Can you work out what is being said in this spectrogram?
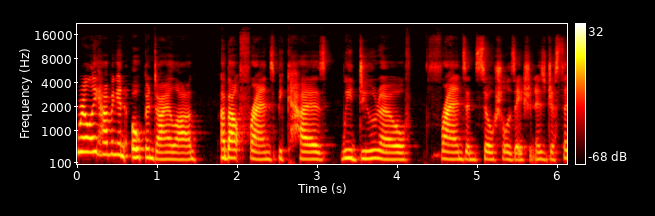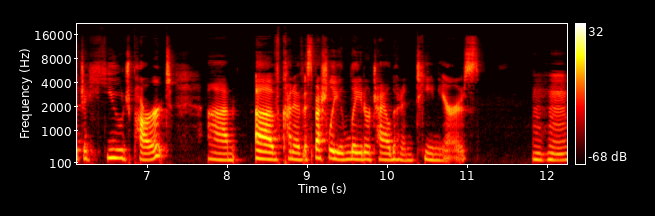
really having an open dialogue about friends because we do know friends and socialization is just such a huge part um, of kind of especially later childhood and teen years. Mm-hmm.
